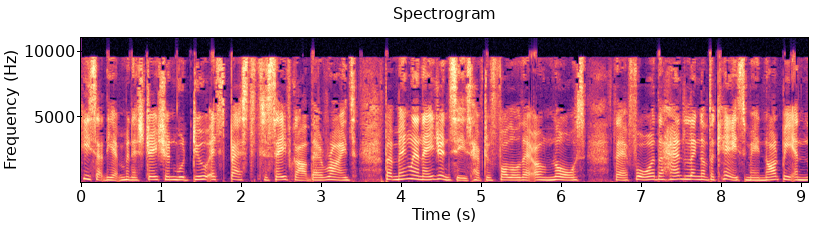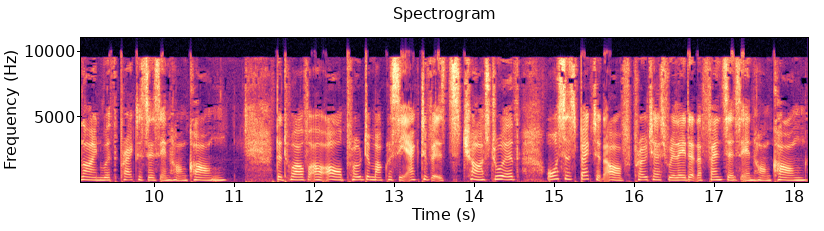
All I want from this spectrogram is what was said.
He said the administration would do its best to safeguard their rights, but mainland agencies have to follow their own laws. Therefore, the handling of the case may not be in line with practices in Hong Kong. The 12 are all pro democracy activists charged with or suspected of protest related offences in Hong Kong.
